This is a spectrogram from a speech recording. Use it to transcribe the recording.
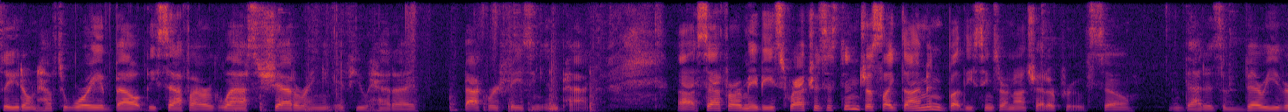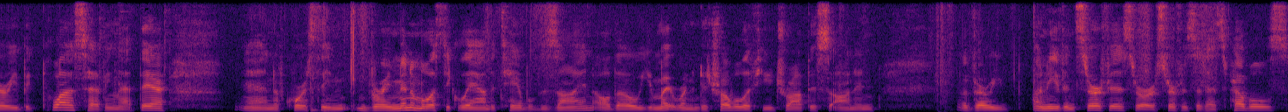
So you don't have to worry about the sapphire glass shattering if you had a backward facing impact. Uh, sapphire may be scratch resistant, just like diamond, but these things are not shatterproof. So that is a very, very big plus, having that there. And of course the very minimalistic lay on the table design, although you might run into trouble if you drop this on an, a very uneven surface or a surface that has pebbles.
